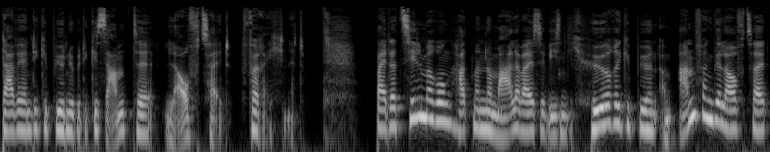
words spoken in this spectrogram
da werden die Gebühren über die gesamte Laufzeit verrechnet. Bei der Zilmerung hat man normalerweise wesentlich höhere Gebühren am Anfang der Laufzeit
